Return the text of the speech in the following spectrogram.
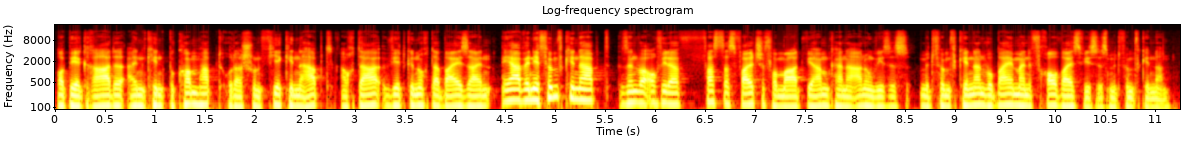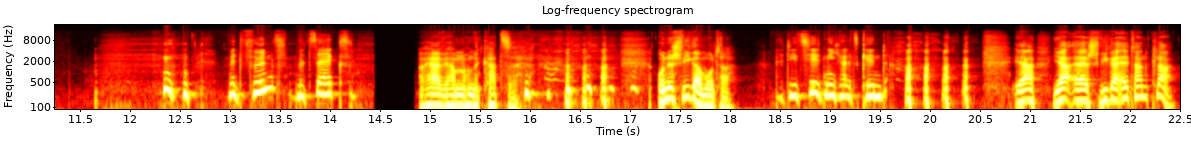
Ob ihr gerade ein Kind bekommen habt oder schon vier Kinder habt, auch da wird genug dabei sein. Ja, wenn ihr fünf Kinder habt, sind wir auch wieder fast das falsche Format. Wir haben keine Ahnung, wie es ist mit fünf Kindern, wobei meine Frau weiß, wie es ist mit fünf Kindern. Mit fünf, mit sechs. Ach ja, wir haben noch eine Katze. Und eine Schwiegermutter. Die zählt nicht als Kind. Ja, ja, äh, Schwiegereltern, klar.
